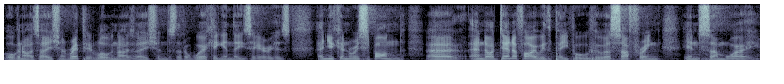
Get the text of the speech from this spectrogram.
organisations, reputable organisations that are working in these areas. And you can respond uh, and identify with people who are suffering in some way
